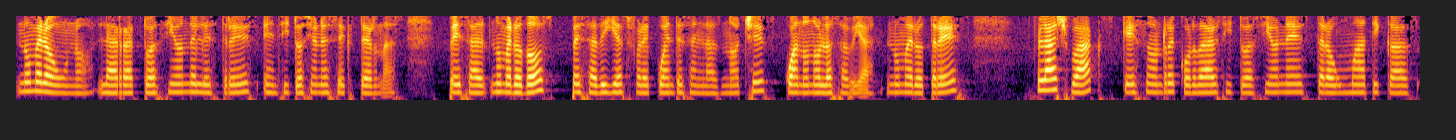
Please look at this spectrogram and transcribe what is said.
Número uno, la reactuación del estrés en situaciones externas número dos, pesadillas frecuentes en las noches cuando no las había. Número tres, flashbacks, que son recordar situaciones traumáticas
